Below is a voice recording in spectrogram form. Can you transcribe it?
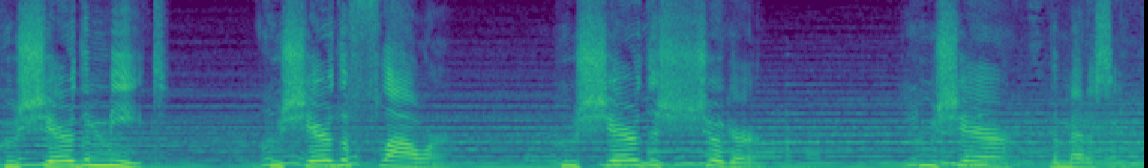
who share the meat, who share the flour, who share the sugar, who share the medicine.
